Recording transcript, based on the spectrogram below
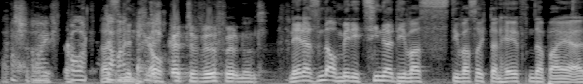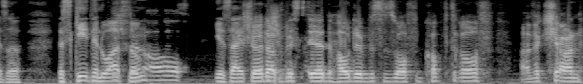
Oh mein ich Gott, Das sind nämlich auch- Ich könnte würfeln und. Ne, da sind auch Mediziner, die was, die was euch dann helfen dabei, also das geht in Ich will Ordnung. auch. Ihr Ich seid, störe da ein bisschen, hau dir ein bisschen so auf den Kopf drauf. Aber wird schon.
